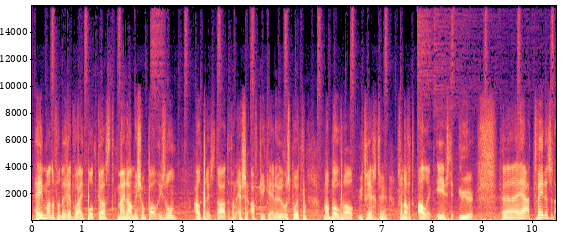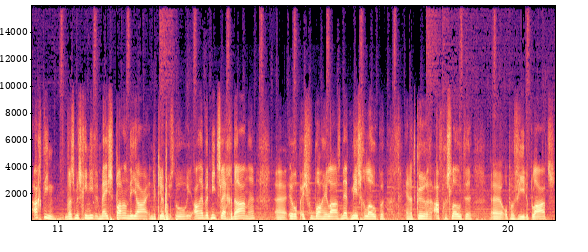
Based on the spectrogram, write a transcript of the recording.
Hey mannen van de Red White podcast. Mijn naam is Jean-Paul Rizon, oud-presentator van FC Afkikken en Eurosport. Maar bovenal Utrechter vanaf het allereerste uur. Eh, ja, 2018 was misschien niet het meest spannende jaar in de clubhistorie. Al hebben we het niet slecht gedaan. Hè? Eh, Europees voetbal helaas net misgelopen. En het keurig afgesloten eh, op een vierde plaats.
